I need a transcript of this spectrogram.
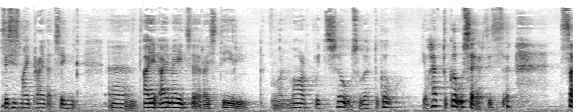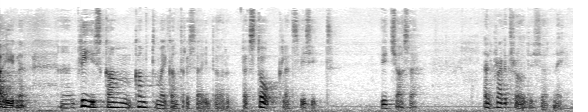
This is my private thing. And i i made there i steal one mark which shows where to go. You have to go there this sign. And please come, come to my countryside or let's talk, let's visit each other. And private road is a name.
